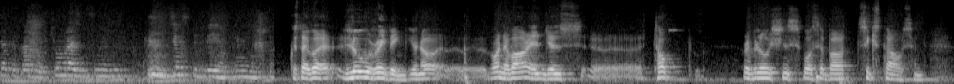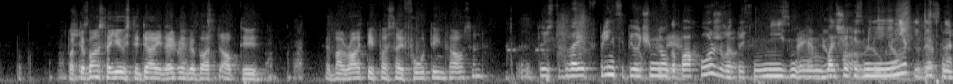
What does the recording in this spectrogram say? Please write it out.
60-х годов. В чем разница между тем? Because they were low ribbing, you know. One of our engines' uh, top revolutions was about 6,000. But the ones they use today, they rib about up to, am I right if I say 14,000? То есть, говорит, в принципе, очень много похожего, то есть не изм- больших изменений нет. Единственное,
